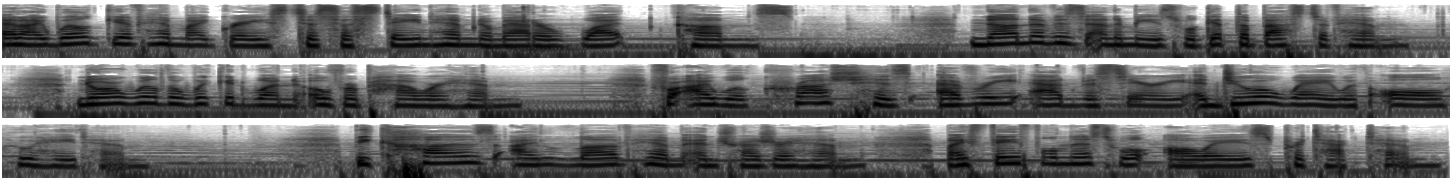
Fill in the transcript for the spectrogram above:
and I will give him my grace to sustain him no matter what comes. None of his enemies will get the best of him, nor will the wicked one overpower him. For I will crush his every adversary and do away with all who hate him. Because I love him and treasure him, my faithfulness will always protect him.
